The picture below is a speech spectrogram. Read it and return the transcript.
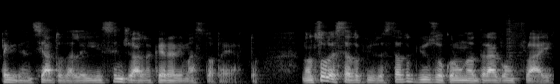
evidenziato dall'ellisse gialla che era rimasto aperto. Non solo è stato chiuso, è stato chiuso con una Dragonfly,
